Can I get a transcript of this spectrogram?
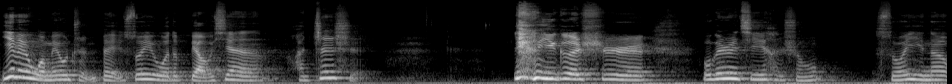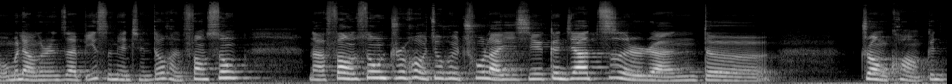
因为我没有准备，所以我的表现很真实。另 一个是我跟瑞奇很熟。所以呢，我们两个人在彼此面前都很放松。那放松之后，就会出来一些更加自然的状况，更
